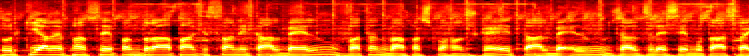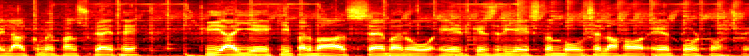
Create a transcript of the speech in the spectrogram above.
तुर्किया में फंसे पंद्रह पाकिस्तानी तालब इल्म वतन वापस पहुँच गए। तालब इल्म जल्जले से मुतासर इलाकों में फंस गए थे। पीआईए की परवाज 708 के ज़रिए इस्तांबुल से लाहौर एयरपोर्ट पहुँचे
